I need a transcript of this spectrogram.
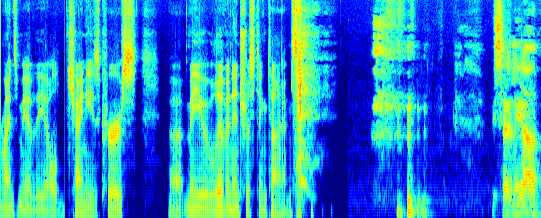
Reminds me of the old Chinese curse, uh, "May you live in interesting times." we certainly are.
